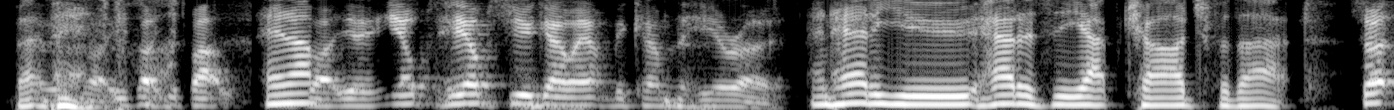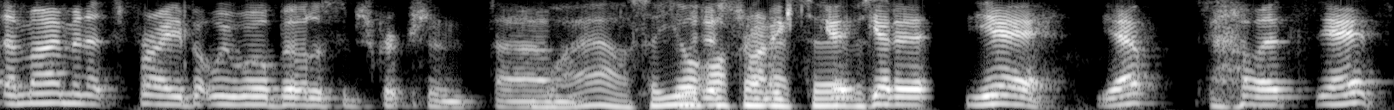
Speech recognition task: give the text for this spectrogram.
So Batman's he's, like, he's like your butler. And um, like, yeah, he helps he helps you go out and become the hero. And how do you how does the app charge for that? So at the moment it's free, but we will build a subscription. Um, wow! So, so you're offering that service? Get, get it? Yeah, Yep. So it's yeah, it's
